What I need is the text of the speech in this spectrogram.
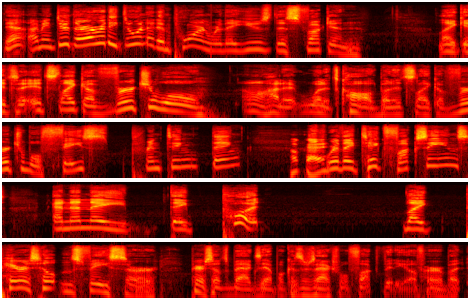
Yeah, I mean, dude, they're already doing it in porn where they use this fucking like it's a, it's like a virtual I don't know how to what it's called, but it's like a virtual face printing thing Okay. where they take fuck scenes and then they they put like Paris Hilton's face or Hilton's a bad example because there's actual fuck video of her, but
